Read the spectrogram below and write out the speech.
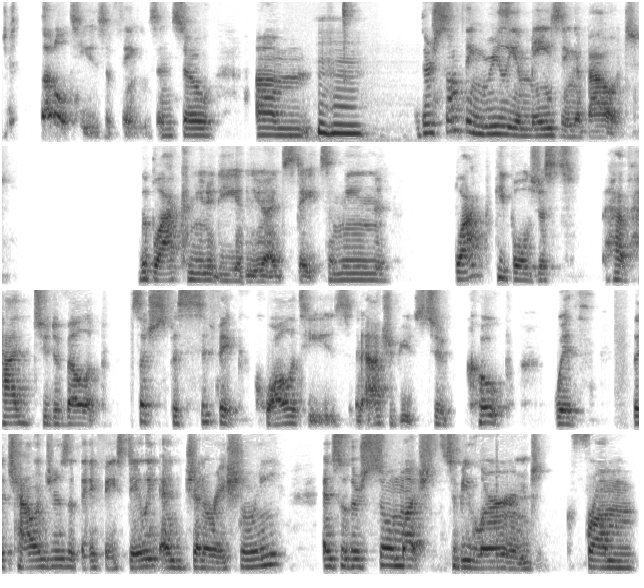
just subtleties of things and so um, mm-hmm there's something really amazing about the black community in the United States. I mean, black people just have had to develop such specific qualities and attributes to cope with the challenges that they face daily and generationally. And so there's so much to be learned from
